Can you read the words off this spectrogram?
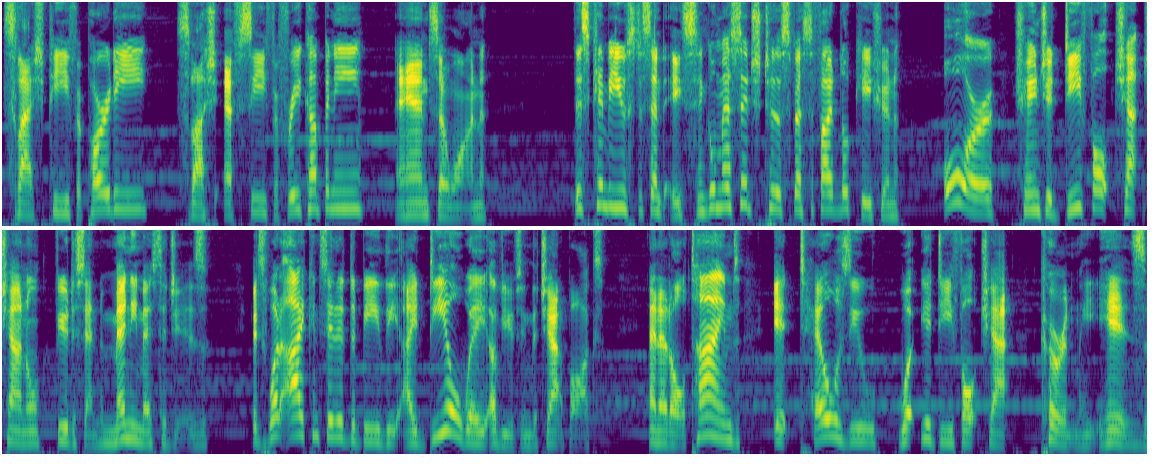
slash p for party, slash fc for free company, and so on. This can be used to send a single message to the specified location or change a default chat channel for you to send many messages. It's what I consider to be the ideal way of using the chat box, and at all times, it tells you what your default chat currently is.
